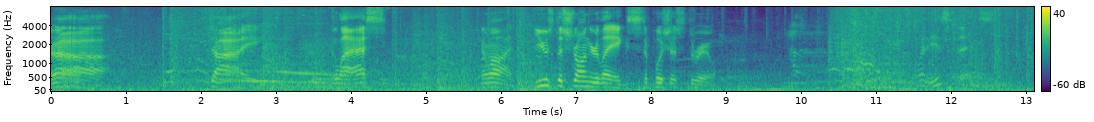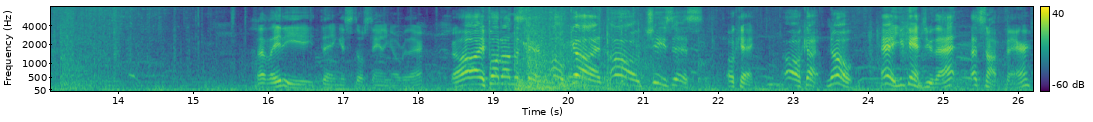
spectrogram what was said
ah. Die. Glass. Come on. Use the stronger legs to push us through. What is this? That lady thing is still standing over there. Oh, I fall down the stairs. Oh, God. Oh, Jesus. Okay. Oh, God. No. Hey, you can't do that. That's not fair.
